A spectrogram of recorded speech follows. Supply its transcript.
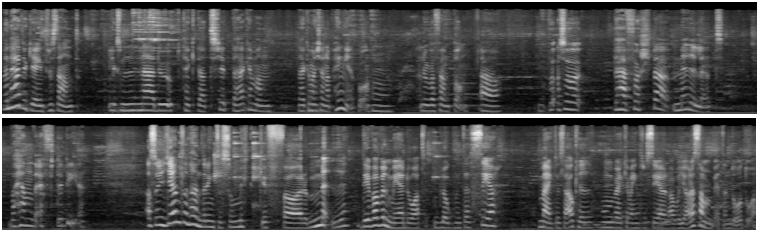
men det här tycker jag är intressant. Liksom när du upptäckte att shit, det här kan man, det här kan man tjäna pengar på. När du var 15. Ja. Alltså, det här första mejlet, vad hände efter det? Alltså egentligen hände det inte så mycket för mig. Det var väl mer då att blogg.se märkte så här, okej hon verkar vara intresserad av att göra samarbeten då och då.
